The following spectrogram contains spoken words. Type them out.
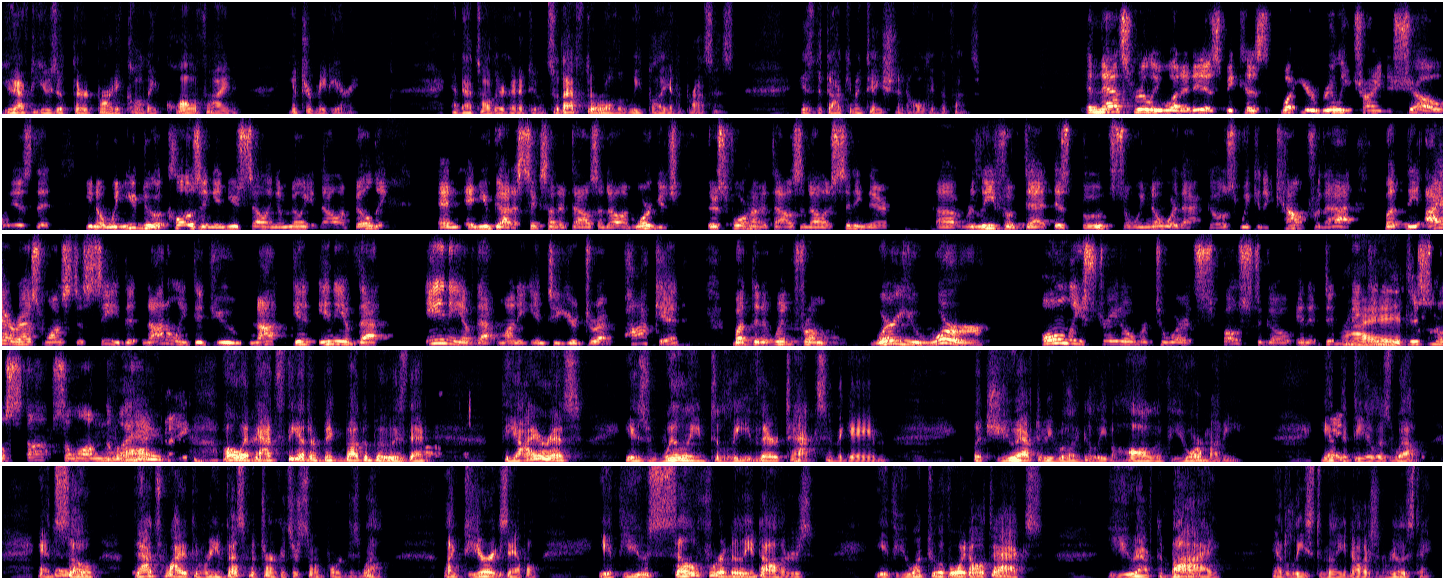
You have to use a third party called a qualified intermediary. And that's all they're going to do. And so that's the role that we play in the process is the documentation and holding the funds. And that's really what it is because what you're really trying to show is that you know, when you do a closing and you're selling a million dollar building and, and you've got a $600,000 mortgage, there's $400,000 sitting there. Uh, relief of debt is boots, so we know where that goes. We can account for that. But the IRS wants to see that not only did you not get any of that any of that money into your direct pocket, but that it went from where you were only straight over to where it's supposed to go, and it didn't right. make any additional stops along the right. way. Right? Oh, and that's the other big bugaboo is that the IRS is willing to leave their tax in the game, but you have to be willing to leave all of your money in right. the deal as well. And so that's why the reinvestment targets are so important as well. Like to your example, if you sell for a million dollars, if you want to avoid all tax, you have to buy at least a million dollars in real estate.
